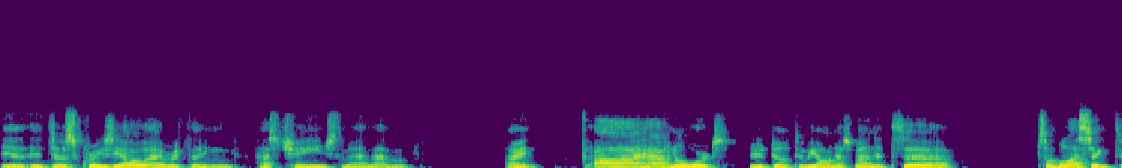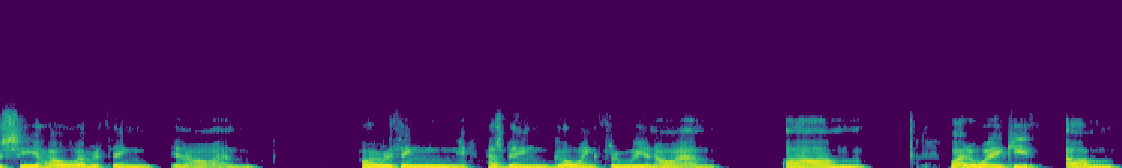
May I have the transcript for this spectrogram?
it, it's just crazy how everything has changed, man. And I mean, I have no words. You know, to be honest, man. It's uh it's a blessing to see how everything you know and how everything has been going through you know and um by the way keith um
